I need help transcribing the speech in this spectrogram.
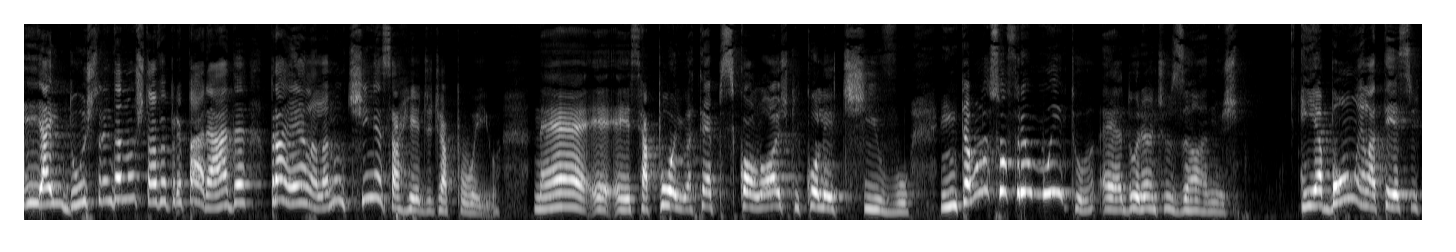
e a indústria ainda não estava preparada para ela, ela não tinha essa rede de apoio, né? Esse apoio até psicológico e coletivo. Então ela sofreu muito é, durante os anos. E é bom ela ter esse,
